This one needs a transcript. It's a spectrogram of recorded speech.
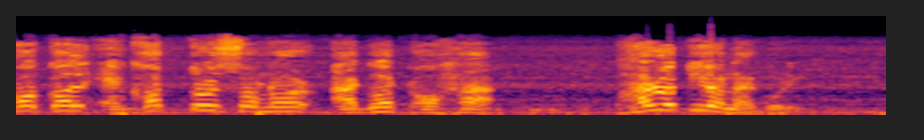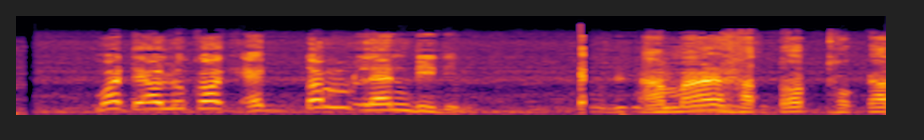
যিসকল এসত্তৰ চনৰ আগত অহা ভাৰতীয় নাগৰিক। মই তেওঁলোকক একদম লেণ্ড দি দিম। আমাৰ হাতত থকা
